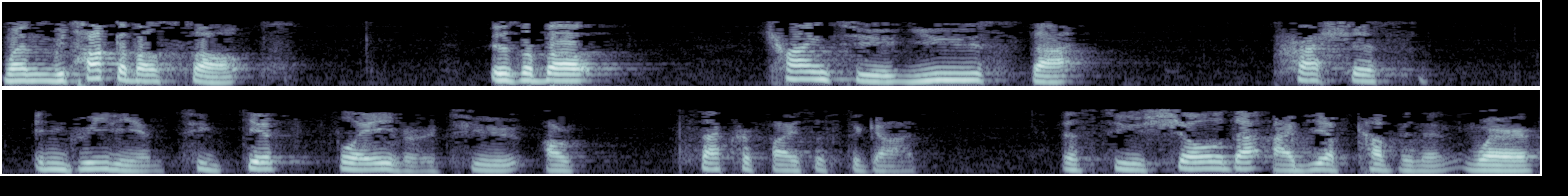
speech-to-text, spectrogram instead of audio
When we talk about salt, it's about trying to use that precious ingredient to give flavor to our sacrifices to God. Is to show that idea of covenant where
